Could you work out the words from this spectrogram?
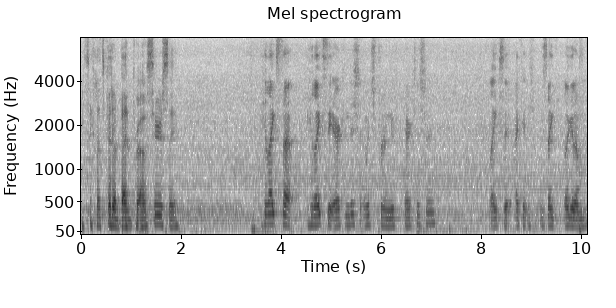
He's like, let's go to bed, bro. Seriously. He likes the he likes the air conditioner. We just put a new air conditioner. Likes it. I can. He's like, look at him.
